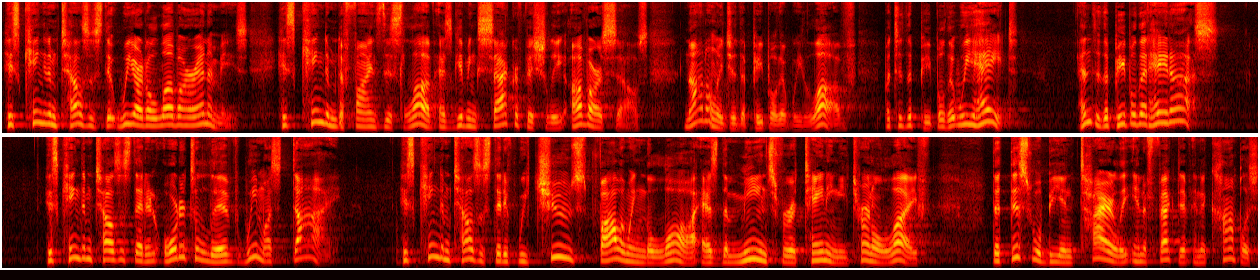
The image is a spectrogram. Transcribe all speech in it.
His kingdom tells us that we are to love our enemies. His kingdom defines this love as giving sacrificially of ourselves, not only to the people that we love, but to the people that we hate, and to the people that hate us. His kingdom tells us that in order to live, we must die. His kingdom tells us that if we choose following the law as the means for attaining eternal life, that this will be entirely ineffective and accomplish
